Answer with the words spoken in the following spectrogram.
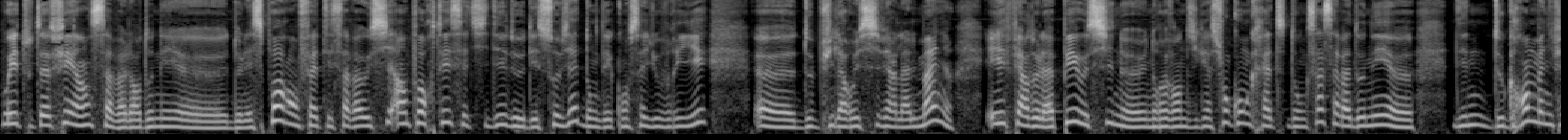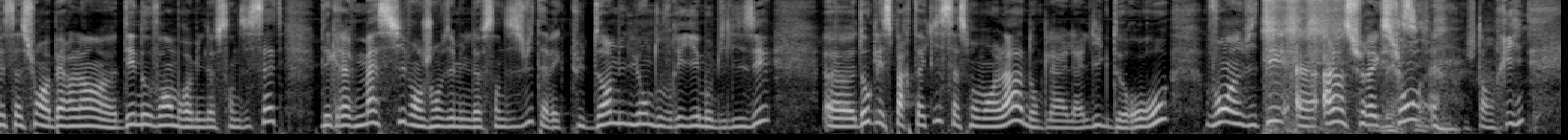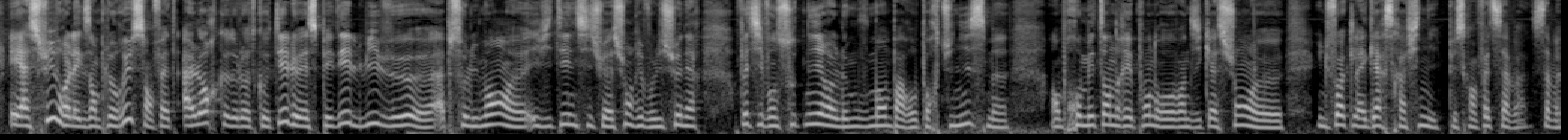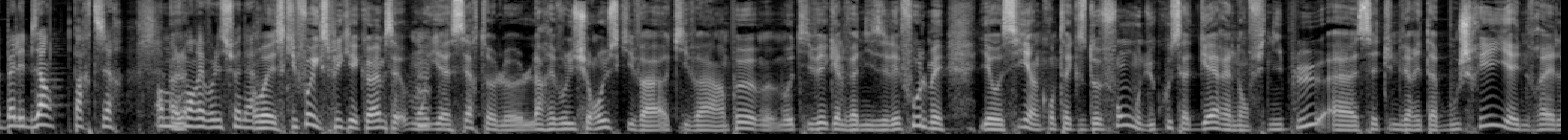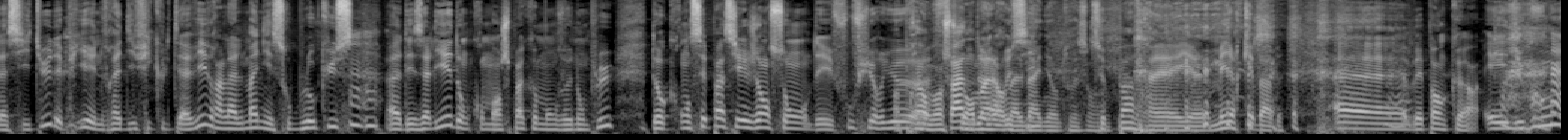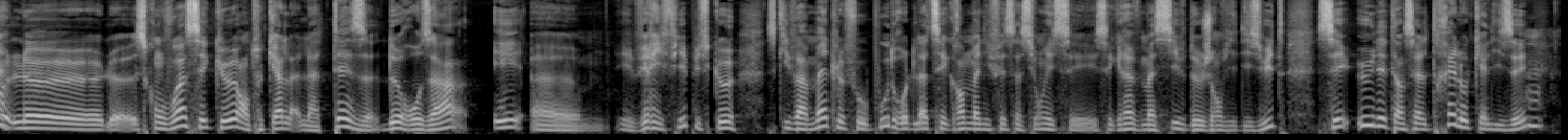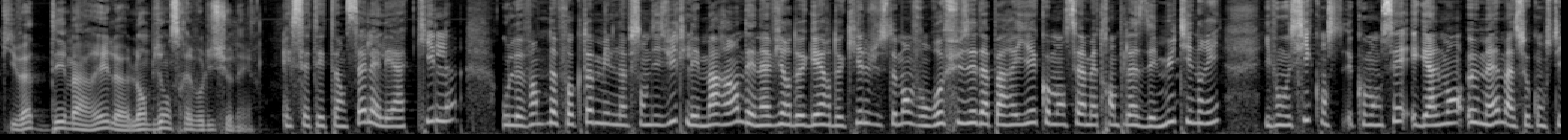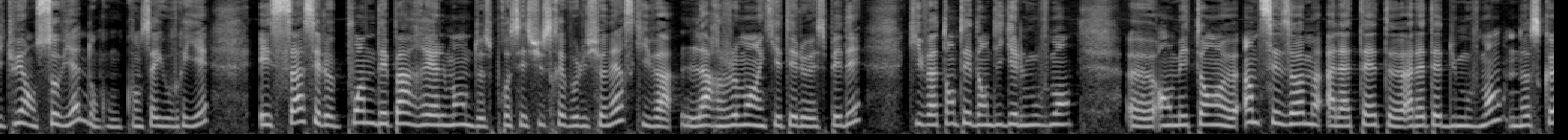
Oui, tout à fait. hein. Ça va leur donner euh, de l'espoir, en fait. Et ça va aussi importer cette idée de, des soviets, donc des conseils ouvriers, euh, depuis la Russie vers l'Allemagne, et faire de la paix aussi une, revendication concrète. Donc ça, ça va donner euh, de grandes manifestations à Berlin dès novembre 1917, des grèves massives en janvier 1918, avec plus d'un million d'ouvriers mobilisés. Euh, donc les Spartakistes, à ce moment-là, donc la, la Ligue de Roro, vont inviter euh, à l'insurrection, je t'en prie, et à suivre l'exemple russe, en fait, alors que de l'autre côté, le SPD, lui, veut euh, absolument euh, éviter une situation révolutionnaire. En fait, ils vont soutenir le mouvement par opportunisme euh, en promettant de répondre aux revendications euh, une fois que la guerre sera finie, puisqu'en fait, ça va, ça va bel et bien partir en mouvement Alors, révolutionnaire. Ouais, ce qu'il faut expliquer quand même, c'est bon, il y a certes le- la révolution russe qui va qui va un peu motiver, galvaniser les foules, mais il y a aussi un contexte de fond où du coup cette guerre elle n'en finit plus. Euh, c'est une véritable boucherie, il y a une vraie lassitude et puis il y a une vraie difficulté à vivre. hein. L'Allemagne est sous blocus euh, des alliés, donc on mange pas comme on veut non plus. Donc on ne sait pas si les gens sont des fous furieux Après, on euh, mange fans de mal la en Russie. Allemagne, hein, toute façon. C'est pas vrai, meilleur kebab, Euh, mais pas encore. Et du coup, le, le- ce qu'on voit, c'est que, en tout cas, la thèse de Rosa euh, est vérifiée, puisque ce qui va mettre le feu aux poudres, au-delà de ces grandes manifestations et ces, ces grèves massives de janvier 18, c'est une étincelle très localisée qui va démarrer l'ambiance révolutionnaire. Et cette étincelle, elle est à Kiel, où le 29 octobre 1918, les marins des navires de guerre de Kiel, justement, vont refuser d'appareiller, commencer à mettre en place des mutineries. Ils vont aussi commencer également eux-mêmes à se constituer en soviet, donc en conseil ouvrier. Et ça, c'est le point de départ réellement de ce processus révolutionnaire, ce qui va largement inquiéter le SPD, qui va tenter d'endiguer le mouvement euh, en mettant euh, un de ses hommes à la tête, à la tête du mouvement, Noske.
